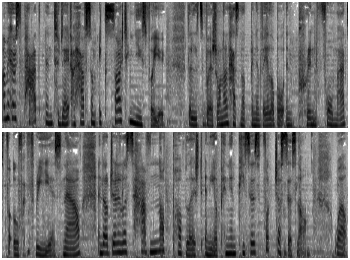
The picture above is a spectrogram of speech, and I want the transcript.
I'm your host, Pat, and today I have some exciting news for you. The Luxembourg Journal has not been available in print format for over three years now, and our journalists have not published any opinion pieces for just as long. Well,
